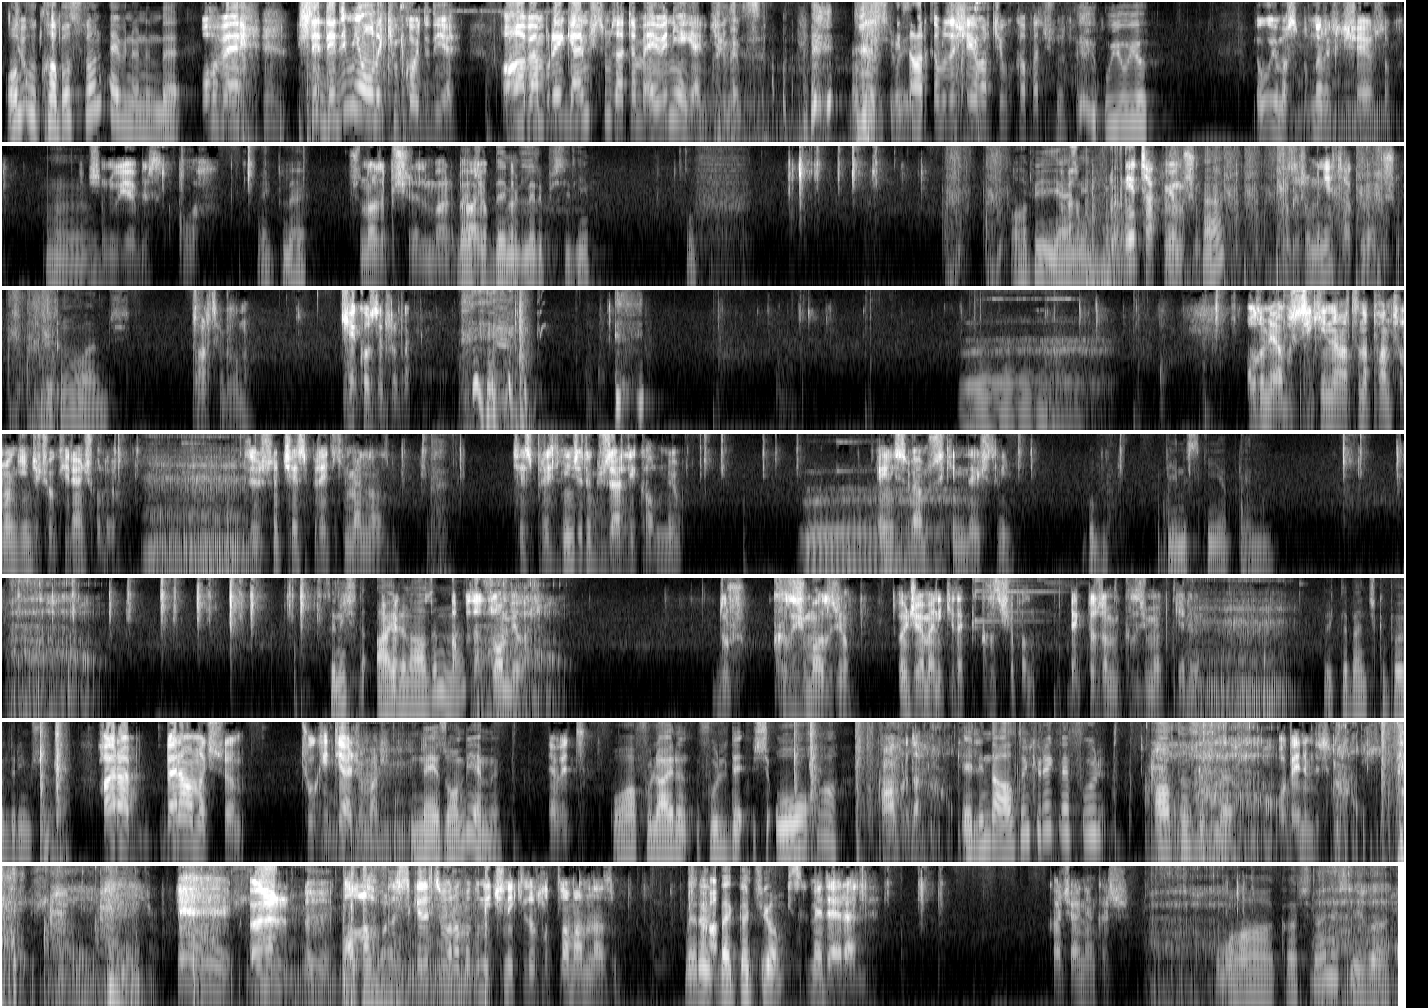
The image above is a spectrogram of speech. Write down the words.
Oğlum bu cobblestone mu evin önünde. Oh be. İşte dedim ya onu kim koydu diye. Aa ben buraya gelmiştim zaten ben eve niye gel girmem. Gir Neyse arkamızda şey var çabuk kapat şunu. Uyu uyu. Ne uyuması bunları şeye sok. Hmm, Şimdi uyuyabilirsin. Allah. bekle. Şunları da pişirelim bari. Ben Aa, şu yok. demirleri pişireyim. Of. Abi yani Niye takmıyormuşum? ha? Zırhımı niye takmıyormuşum? Zırhın mı varmış? Var tabi oğlum. Keko zırhı bak. Oğlum ya bu skinin altına pantolon giyince çok iğrenç oluyor. Bir de üstüne chest plate giymen lazım. Chest plate giyince de güzelliği kalmıyor. En iyisi ben bu skin'i değiştireyim. Olur. Yeni skin yap kendine. Sen hiç iron aldın mı? Kapıda zombi var. Dur. Kılıcımı alacağım. Önce hemen iki dakika kılıç yapalım. Bekle zombi kılıcımı yapıp geliyorum. Bekle ben çıkıp öldüreyim şunu. Hayır abi ben almak istiyorum. Çok ihtiyacım var. Ne zombiye mi? Evet. Oha full iron full de şey- oha Aa burada. elinde altın kürek ve full altın zırhlı. O benimdir. Öl. Allah burada skeletim var ama bunu içindeki lootlamam lazım. Ben, ben kaçıyorum. Gizilmedi herhalde. Kaç aynen kaç. Oha kaç tane şey var.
